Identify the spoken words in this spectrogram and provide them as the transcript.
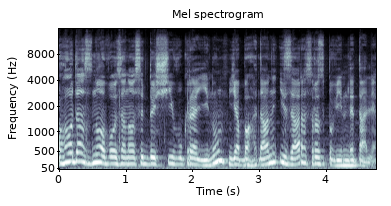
Погода знову заносить дощі в Україну. Я Богдан і зараз розповім деталі.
